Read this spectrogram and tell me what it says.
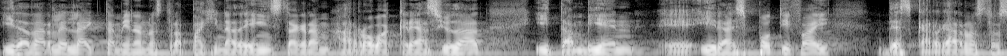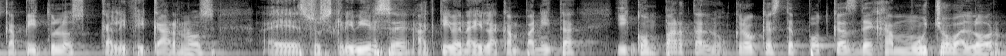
ir a darle like también a nuestra página de Instagram, arroba Ciudad, y también eh, ir a Spotify, descargar nuestros capítulos, calificarnos, eh, suscribirse, activen ahí la campanita y compártanlo. Creo que este podcast deja mucho valor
